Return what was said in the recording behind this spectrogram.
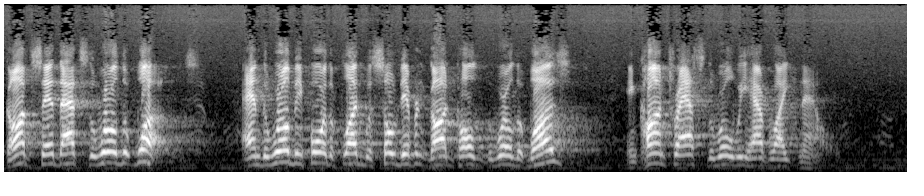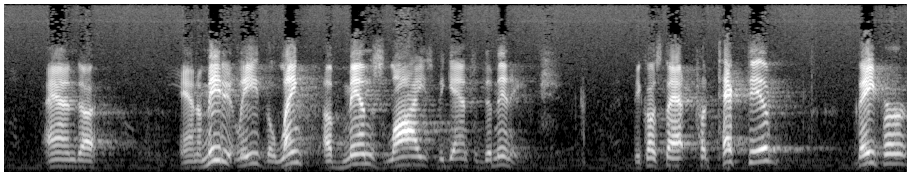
God said that's the world that was. And the world before the flood was so different, God called it the world that was, in contrast to the world we have right now. And, uh, and immediately, the length of men's lives began to diminish because that protective vapor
